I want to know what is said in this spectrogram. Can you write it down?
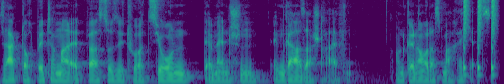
Sag doch bitte mal etwas zur Situation der Menschen im Gazastreifen. Und genau das mache ich jetzt.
